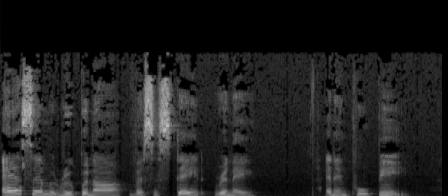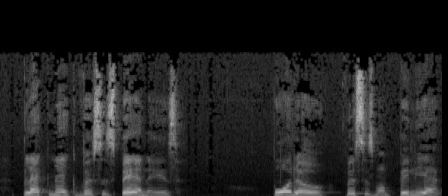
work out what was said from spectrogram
ASM Romagnat versus Stade Rennais, and in Pool B, Blagnac versus Béarnais, Bordeaux versus Montpellier,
